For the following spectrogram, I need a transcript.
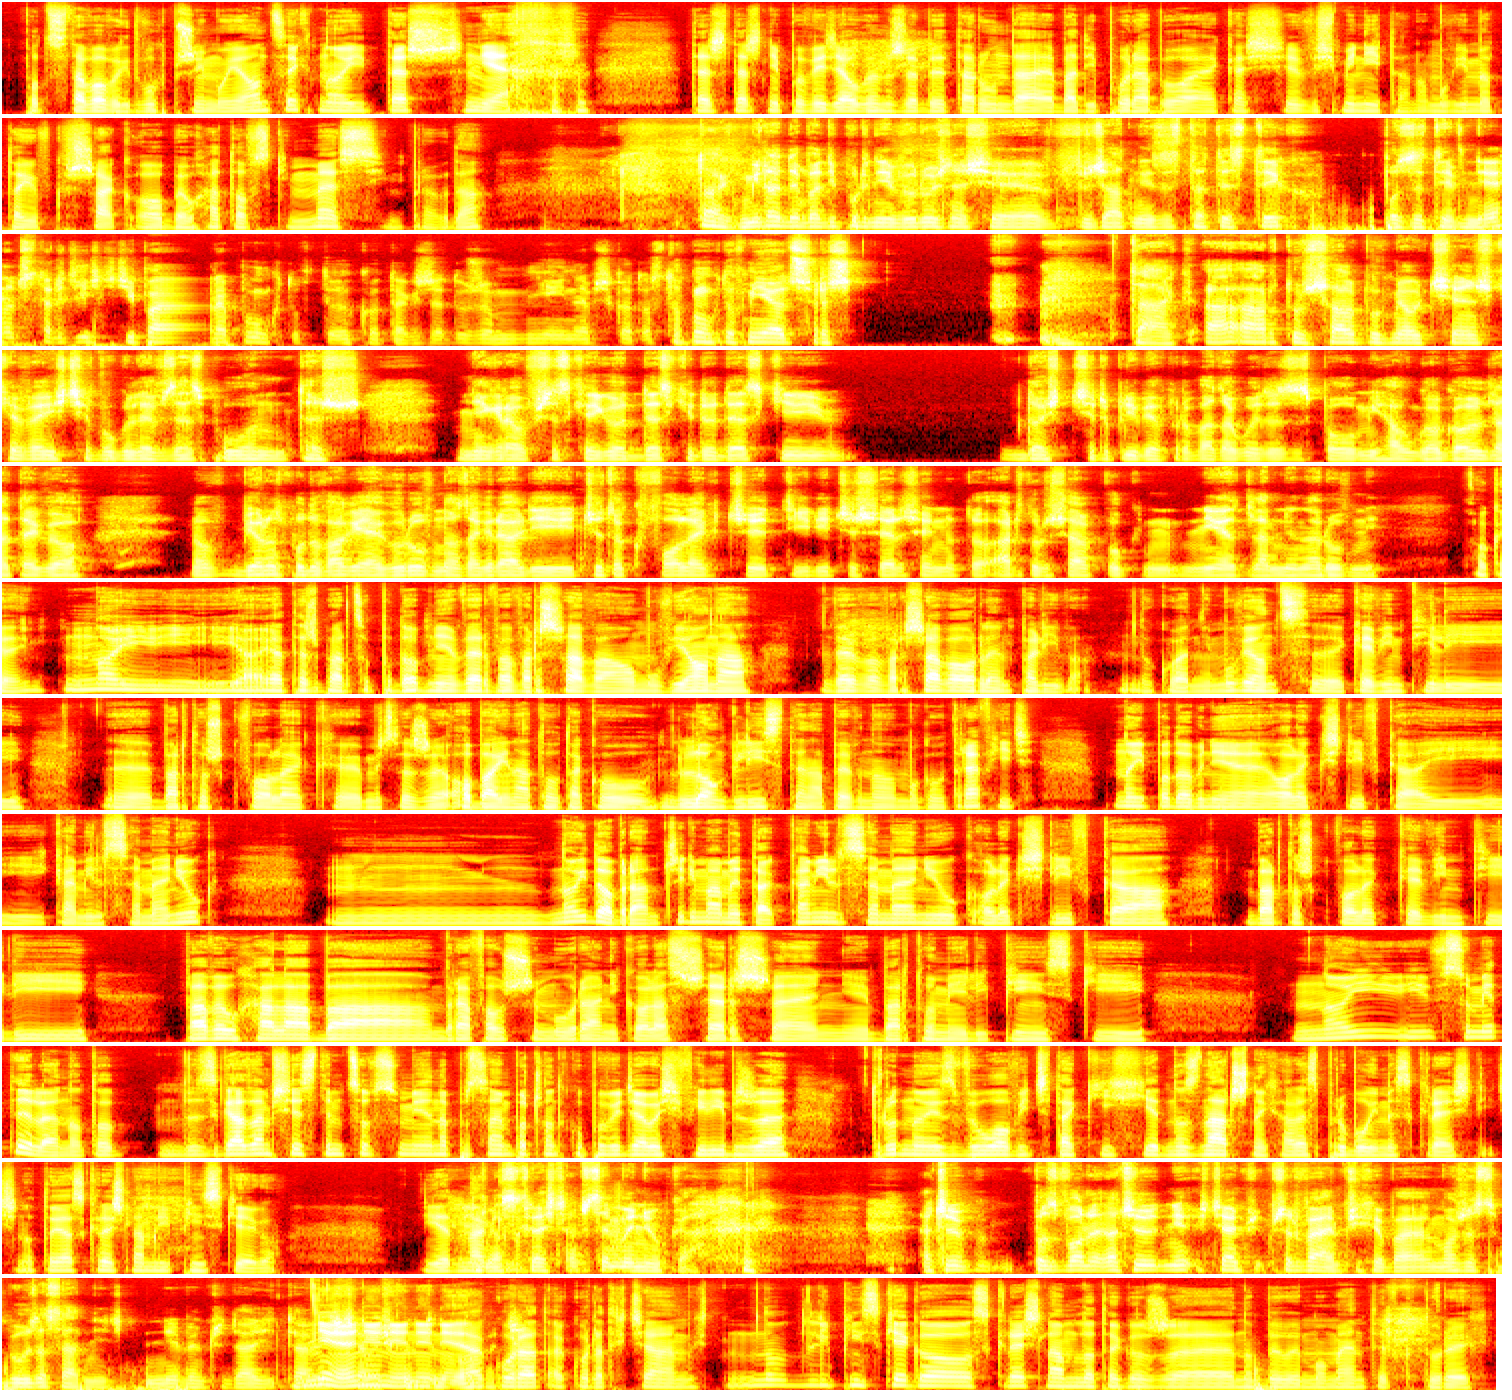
podstawowych dwóch przyjmujących, no i też nie. też, też nie powiedziałbym, żeby ta runda Ebadipura była jakaś wyśmienita. No mówimy tutaj wszak o bełchatowskim Messim, prawda? Tak, Milad Ebadipur nie wyróżnia się w żadnej ze statystyk pozytywnie. No 40 parę punktów tylko, także dużo mniej, na przykład o 100 punktów mniej od szerszego. Tak, a Artur Szalpuk miał ciężkie wejście w ogóle w zespół. On też nie grał wszystkiego od deski do deski. Dość cierpliwie wprowadzał go do zespołu Michał Gogol, dlatego no, biorąc pod uwagę, jak równo zagrali czy to Kwolek, czy Tili, czy Szerszeń, no to Artur Szalpuk nie jest dla mnie na równi. Okej, no i ja, ja też bardzo podobnie. Werwa Warszawa omówiona. Werwa Warszawa, Orlen Paliwa. Dokładnie mówiąc, Kevin Tilly, Bartosz Kwolek, e, myślę, że obaj na tą taką long listę na pewno mogą trafić. No i podobnie Olek Śliwka i Kamil Semeniuk. Mm, No i dobra, czyli mamy tak, Kamil Semeniuk, Olek Śliwka, Bartosz Kwolek, Kevin Tilly, Paweł Halaba, Rafał Szymura, Nikolas Szerszeń, Bartłomiej Lipiński, no i, w sumie tyle. No to zgadzam się z tym, co w sumie na samym początku powiedziałeś, Filip, że trudno jest wyłowić takich jednoznacznych, ale spróbujmy skreślić. No to ja skreślam Lipińskiego. Jednak Ja skreślam Semeniuka. Znaczy, pozwolę, znaczy, nie, chciałem, przerwałem ci chyba, możesz sobie uzasadnić. Nie wiem, czy dali tam. nie, nie, nie, nie, nie. Akurat, akurat chciałem. No, Lipińskiego skreślam, dlatego że no, były momenty, w których,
